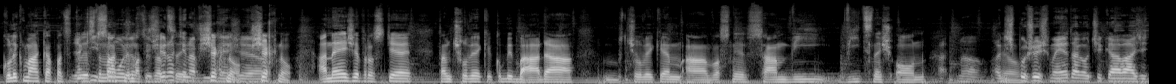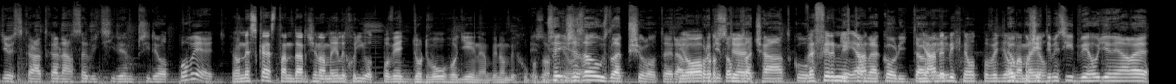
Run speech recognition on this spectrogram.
kolik má kapacitu, Jaký jestli má klimatizaci, všechno, všechno. A ne, že prostě tam člověk jakoby bádá s člověkem a vlastně sám ví víc než on. A, no, a když jo. pošleš mail, tak očekává, že ti zkrátka následující den přijde odpověď. Jo, dneska je standard, že na maily chodí odpověď do dvou hodin, aby jenom bych upozornil. Že, že se to už zlepšilo teda, jo, oproti prostě tomu začátku, ve firmě já, jako lítali. Já kdybych neodpověděl jo, na mail. ty myslíš dvě hodiny, ale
